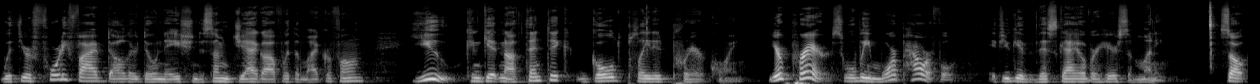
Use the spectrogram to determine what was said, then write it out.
with your $45 donation to some jagoff with a microphone, you can get an authentic gold plated prayer coin. Your prayers will be more powerful if you give this guy over here some money. So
